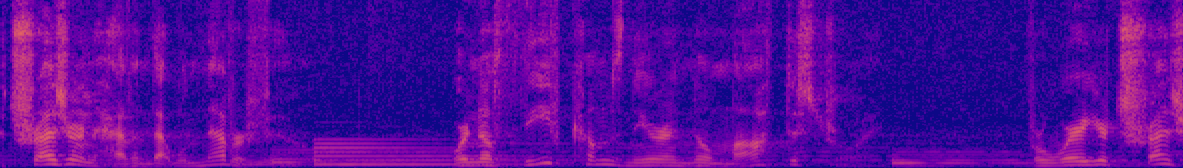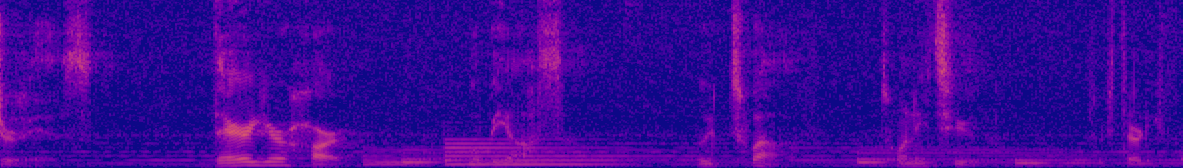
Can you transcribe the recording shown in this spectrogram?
a treasure in heaven that will never fail, where no thief comes near and no moth destroy. For where your treasure is, there your heart will be also. Luke 12, 22 through 34.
